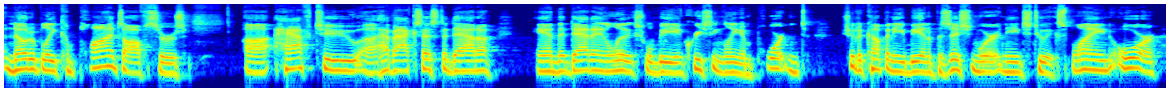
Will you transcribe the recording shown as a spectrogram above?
notably compliance officers, uh, have to uh, have access to data, and that data analytics will be increasingly important should a company be in a position where it needs to explain or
